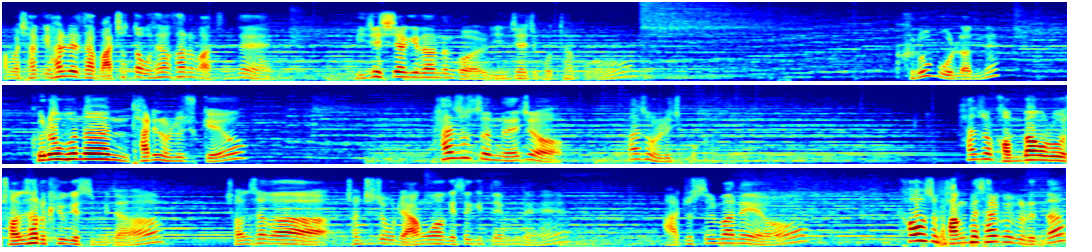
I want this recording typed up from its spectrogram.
아마 자기 할 일 다 마쳤다고 생각하는 것 같은데 이제 시작이라는 걸 인지하지 못하고 그로브 올랐네? 그로브는 달인 올려줄게요 한손 쓰는 애죠? 한손 올리지 뭐 한손 건방으로 전사로 키우겠습니다 전사가 전체적으로 양호하게 세기 때문에 아주 쓸만해요. 카오스 방패 살 걸 그랬나?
